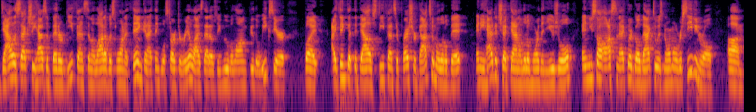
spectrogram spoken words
Dallas actually has a better defense than a lot of us want to think. And I think we'll start to realize that as we move along through the weeks here. But I think that the Dallas defensive pressure got to him a little bit, and he had to check down a little more than usual. And you saw Austin Ekeler go back to his normal receiving role. Um,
